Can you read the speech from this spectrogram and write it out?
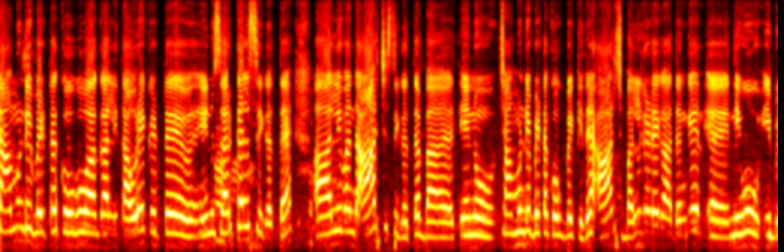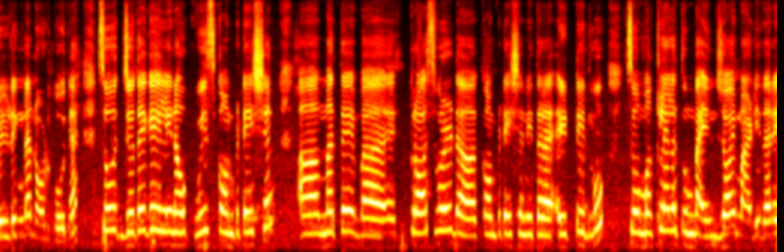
ಚಾಮುಂಡಿ ಬೆಟ್ಟಕ್ಕೆ ಹೋಗುವಾಗ ಅಲ್ಲಿ ತಾವರೆಕಟ್ಟೆ ಏನು ಸರ್ಕಲ್ ಸಿಗುತ್ತೆ. ಅಲ್ಲಿ ಒಂದು ಆರ್ಚ್ ಸಿಗುತ್ತೆ. ಏನು ಚಾಮುಂಡಿ ಬೆಟ್ಟಕ್ಕೆ ಹೋಗ್ಬೇಕಿದೆ. ಆರ್ಚ್ ಬಲ್ಗಡೆಗಾದಂಗೆ ನೀವು ಈ ಬಿಲ್ಡಿಂಗ್ನ ನೋಡ್ಬೋದು. ಸೊ ಜೊತೆಗೆ ಇಲ್ಲಿ ನಾವು ಕ್ವಿಸ್ ಕಾಂಪಿಟೇಷನ್ ಮತ್ತೆ ಕ್ರಾಸ್ ವರ್ಡ್ ಕಾಂಪಿಟೇಷನ್ ಈ ತರ ಇಟ್ಟಿದ್ವು. ಸೊ ಮಕ್ಕಳೆಲ್ಲ ತುಂಬಾ ಎಂಜಾಯ್ ಮಾಡಿದ್ದಾರೆ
